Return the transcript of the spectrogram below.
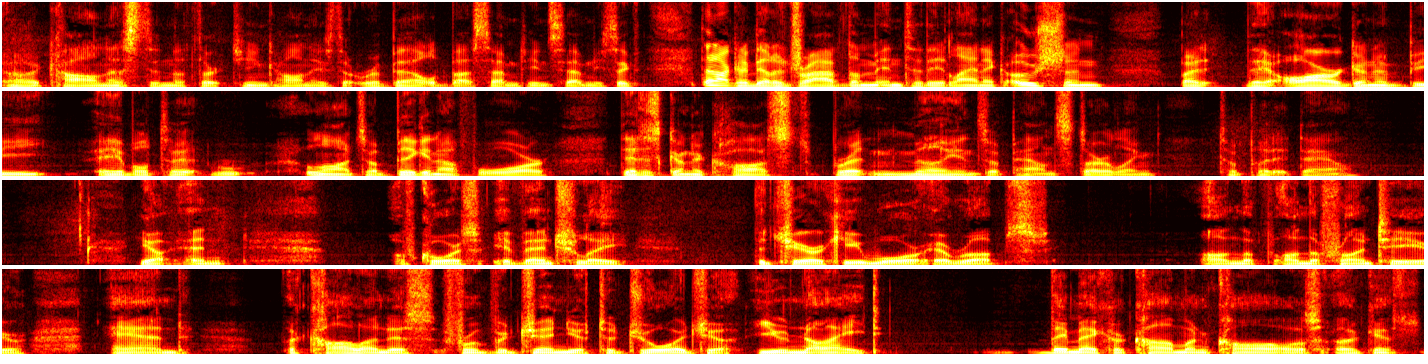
uh, colonists in the 13 colonies that rebelled by 1776. They're not going to be able to drive them into the Atlantic Ocean, but they are going to be able to r- launch a big enough war that is going to cost Britain millions of pounds sterling to put it down. Yeah, and of course, eventually, the Cherokee War erupts on the on the frontier, and the colonists from Virginia to Georgia unite. They make a common cause against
